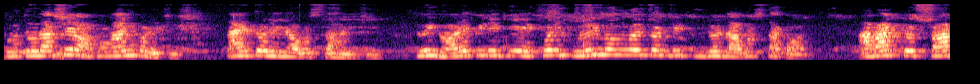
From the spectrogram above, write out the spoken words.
ব্রতদাসের অপমান করেছিস, তাই তোর এই অবস্থা হয়েছে। তুই ঘরে ফিরে গিয়ে এখনই কুলই মঙ্গলচণ্ডীর পুজোর ব্যবস্থা কর, আবার তোর সব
